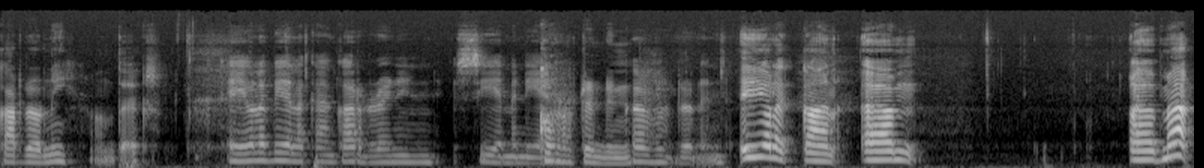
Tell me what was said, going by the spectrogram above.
Cardoni, anteeksi. Ei ole vieläkään Cardonin siemeniä. Cardonin. Cardonin. Ei olekaan. Öm, ö, mä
